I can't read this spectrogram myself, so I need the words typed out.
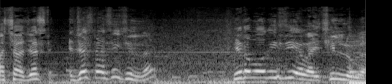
अच्छा जस्ट जस्ट ऐसे ही छिलना ये तो बहुत इजी है भाई छिल लूँगा।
